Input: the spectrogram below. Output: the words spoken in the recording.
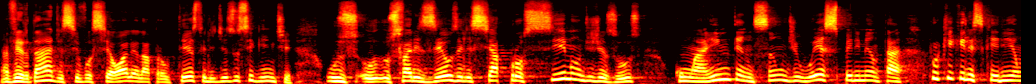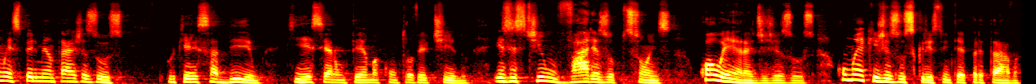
Na verdade, se você olha lá para o texto, ele diz o seguinte: os, os fariseus eles se aproximam de Jesus com a intenção de o experimentar. Por que, que eles queriam experimentar Jesus? Porque eles sabiam que esse era um tema controvertido. Existiam várias opções. Qual era de Jesus? Como é que Jesus Cristo interpretava?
